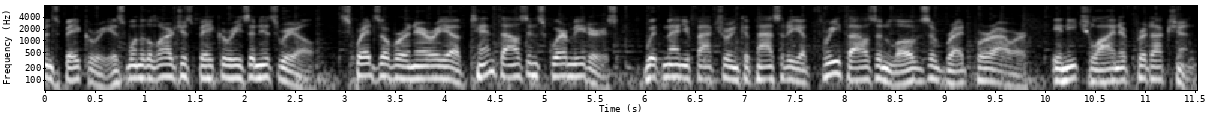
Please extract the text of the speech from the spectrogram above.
Berman's Bakery is one of the largest bakeries in Israel, spreads over an area of 10,000 square meters, with manufacturing capacity of 3,000 loaves of bread per hour in each line of production,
